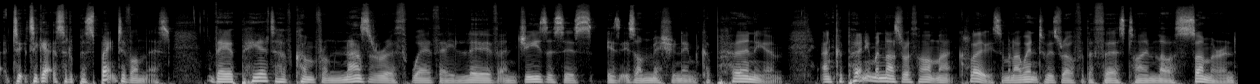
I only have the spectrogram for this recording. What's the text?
to, to get a sort of perspective on this, they appear to have come from Nazareth, where they live, and Jesus is, is, is on mission in Capernaum. And Capernaum and Nazareth aren't that close. I mean, I went to Israel for the first time last summer, and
